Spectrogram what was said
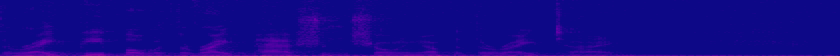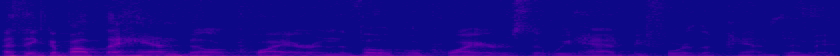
The right people with the right passion showing up at the right time. I think about the handbell choir and the vocal choirs that we had before the pandemic.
